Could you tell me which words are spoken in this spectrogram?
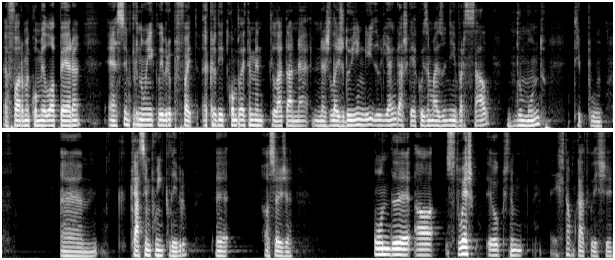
a forma como ele opera é sempre num equilíbrio perfeito. Acredito completamente lá está na, nas leis do Yin e do Yang, acho que é a coisa mais universal do mundo. Tipo, um, que há sempre um equilíbrio. Uh, ou seja, onde há. Se tu és. Eu costumo. Isto é um bocado clichê,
